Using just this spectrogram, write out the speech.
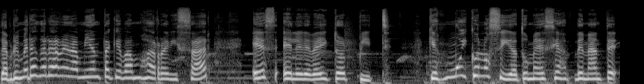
La primera gran herramienta que vamos a revisar es el elevator pitch que es muy conocida. Tú me decías delante,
